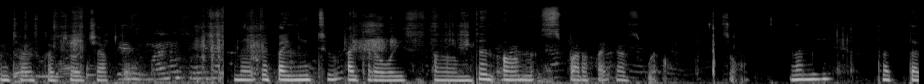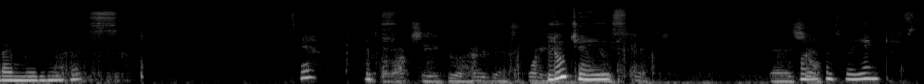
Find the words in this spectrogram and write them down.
until I start to a chapter. And then if I need to, I could always um send on Spotify as well. So let me put that I'm reading this. Yeah, it's Biloxi threw 120 Blue Jays. What happened to the Yankees.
